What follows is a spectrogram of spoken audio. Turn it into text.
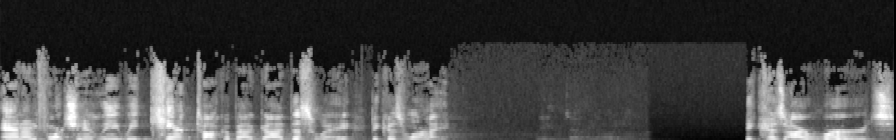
and unfortunately, we can't talk about God this way because why? Because our words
